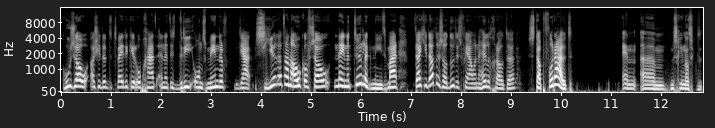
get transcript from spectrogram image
hoezo, als je er de tweede keer op gaat en het is drie ons minder, ja, zie je dat dan ook of zo? Nee, natuurlijk niet. Maar dat je dat dus al doet, is voor jou een hele grote stap vooruit. En ehm, misschien als ik,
